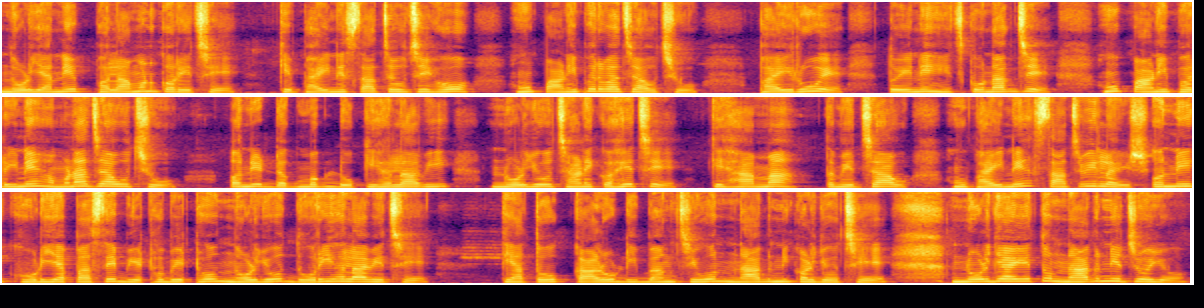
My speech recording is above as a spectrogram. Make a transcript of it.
નોળિયાને ભલામણ કરે છે કે, ભાઈને સાચવજે હો, હું પાણી ભરવા જાઉં છું. ભાઈ રૂએ તો એને હિંચકો નાખજે. હું પાણી ભરીને હમણાં જાઉં છું. અને ડગમગ ડોકી હલાવી નોળિયો જાણે કહે છે કે, હા, માં તમે જાઓ, હું ભાઈને સાચવી લઈશ. અને ઘોડિયા પાસે બેઠો બેઠો નોળિયો દોરી હલાવે છે. ત્યાં તો કાળો ડિબાંગ જેવો નાગ નીકળ્યો છે. નોળિયાએ તો નાગને જોયો.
